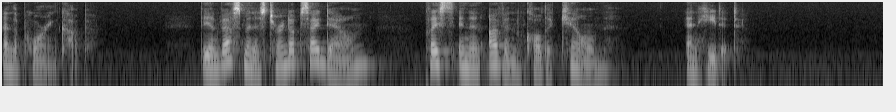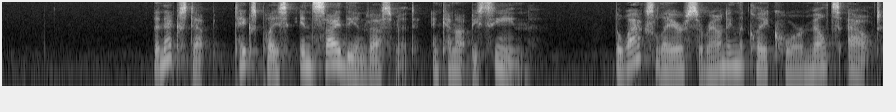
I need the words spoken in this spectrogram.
and the pouring cup. The investment is turned upside down, placed in an oven called a kiln, and heated. The next step takes place inside the investment and cannot be seen. The wax layer surrounding the clay core melts out,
